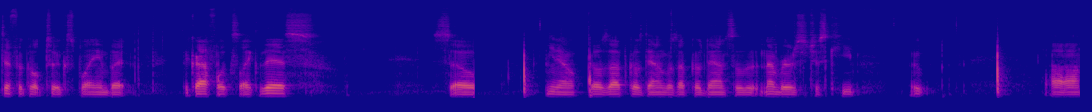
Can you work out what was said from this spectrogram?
difficult to explain, but the graph looks like this. So, you know, goes up, goes down, goes up, goes down. So the numbers just keep uh,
